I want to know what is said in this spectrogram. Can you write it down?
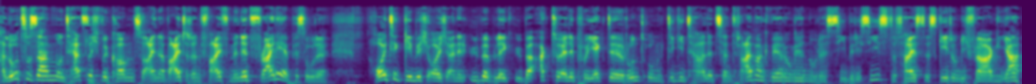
Hallo zusammen und herzlich willkommen zu einer weiteren 5-Minute Friday-Episode. Heute gebe ich euch einen Überblick über aktuelle Projekte rund um digitale Zentralbankwährungen oder CBDCs. Das heißt, es geht um die Fragen, ja,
